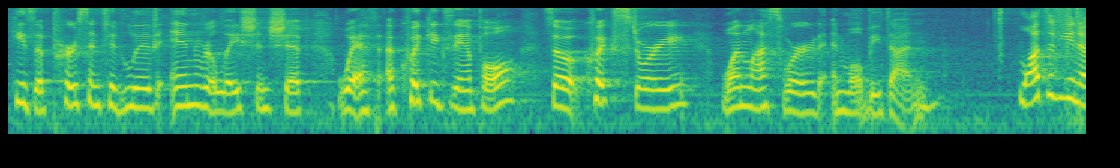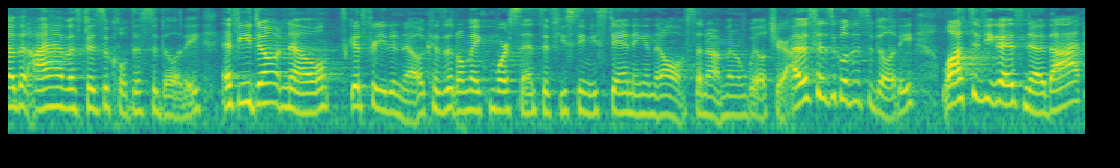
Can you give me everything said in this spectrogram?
He's a person to live in relationship with. A quick example so, quick story, one last word, and we'll be done. Lots of you know that I have a physical disability. If you don't know, it's good for you to know because it'll make more sense if you see me standing and then all of a sudden I'm in a wheelchair. I have a physical disability. Lots of you guys know that.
